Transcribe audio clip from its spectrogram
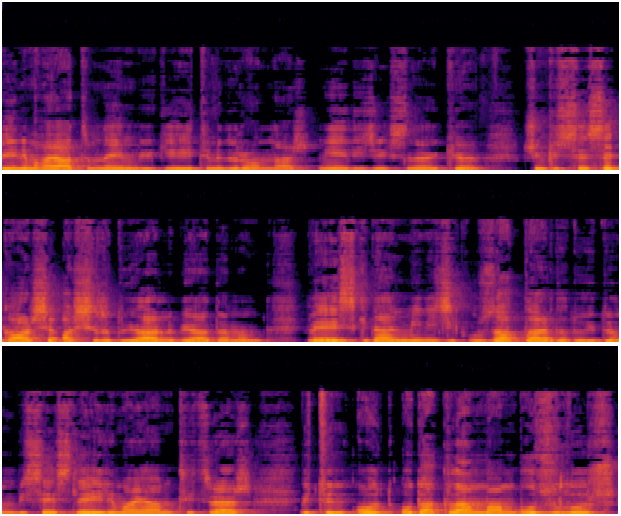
benim hayatımın en büyük eğitimidir onlar. Niye diyeceksin Öykü? Çünkü sese karşı aşırı duyarlı bir adamım. Ve eskiden minicik uzaklarda duyduğum bir sesle elim ayağım titrer. Bütün odaklanmam bozulur.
